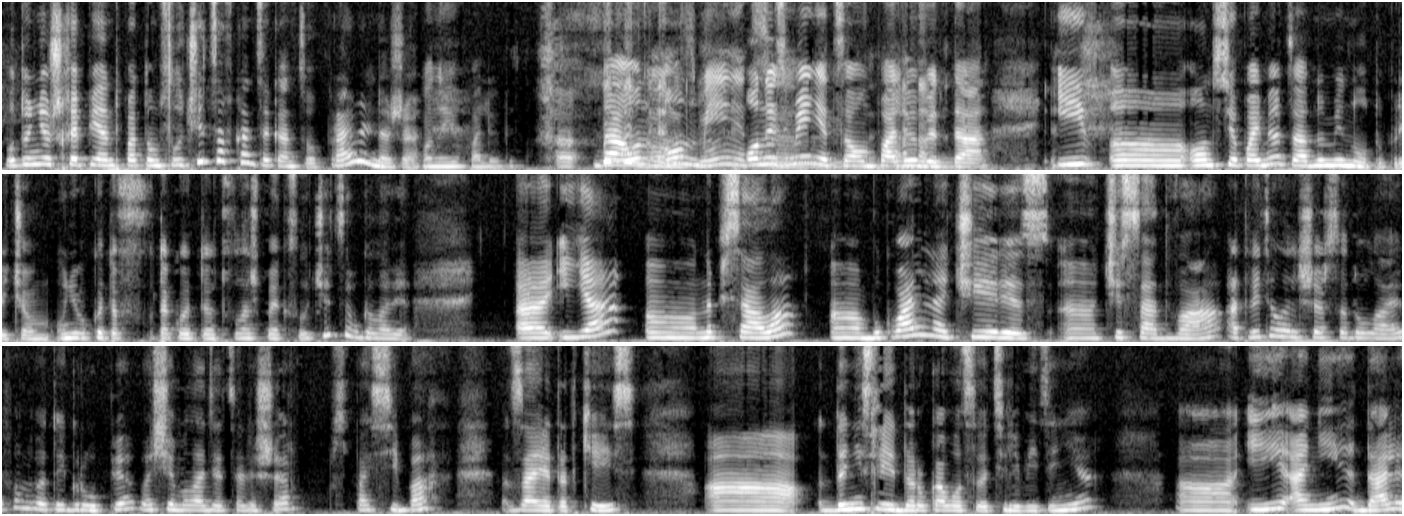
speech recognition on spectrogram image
вот у нее же хэппи потом случится в конце концов, правильно же? Он ее полюбит. А, да, он, он, изменится, он изменится, он полюбит, да, и э, он все поймет за одну минуту, причем у него какой-то такой то флешбэк случится в голове, а, и я э, написала э, буквально через э, часа два, ответил Алишер Садулаев, он в этой группе, вообще молодец Алишер, спасибо за этот кейс, а, донесли до руководства телевидения, а, и они дали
